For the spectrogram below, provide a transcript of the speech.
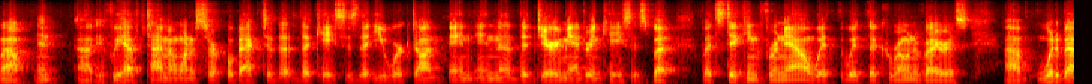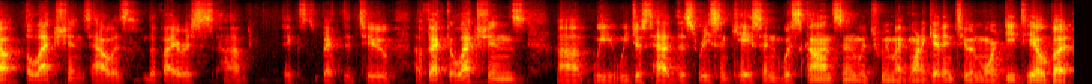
Wow. And uh, if we have time, I want to circle back to the, the cases that you worked on in, in uh, the gerrymandering cases. But but sticking for now with, with the coronavirus, uh, what about elections? How is the virus uh, expected to affect elections? Uh, we, we just had this recent case in Wisconsin, which we might want to get into in more detail. But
